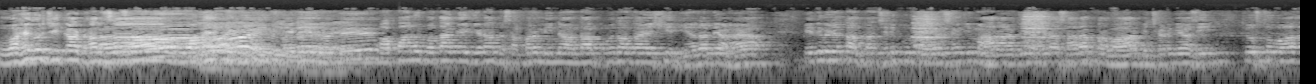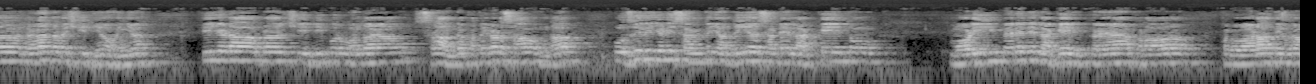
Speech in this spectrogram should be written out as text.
ਵਾਹਿਗੁਰੂ ਜੀ ਕਾ ਖਾਲਸਾ। ਵਾਹਿਗੁਰੂ ਜੀ ਕੀ ਫਤਿਹ। ਆਪਾਂ ਨੂੰ ਪਤਾ ਕਿ ਜਿਹੜਾ ਦਸੰਬਰ ਮਹੀਨਾ ਆਉਂਦਾ ਉਹਦਾ ਦਾ ਸ਼ਹੀਦੀਆਂ ਦਾ ਦਿਹਾੜਾ ਆ। ਇਹਦੇ ਵਿੱਚ ਧੰਨ ਧੰਨ ਸ੍ਰੀ ਗੁਰੂ ਗੋਬਿੰਦ ਸਿੰਘ ਜੀ ਮਹਾਰਾਜ ਜੀ ਦਾ ਜਿਹੜਾ ਸਾਰਾ ਪਰਿਵਾਰ ਵਿਛੜ ਗਿਆ ਸੀ ਤੇ ਉਸ ਤੋਂ ਬਾਅਦ ਲਗਾਤਾਰ ਸ਼ਹੀਦੀਆਂ ਹੋਈਆਂ। ਇਹ ਜਿਹੜਾ ਆਪਣਾ ਸ਼ਹੀਦੀ ਪੁਰਬ ਹੁੰਦਾ ਆ ਸਰਹੰਦ ਫਤਿਹਗੜ੍ਹ ਸਾਹਿਬ ਹੁੰਦਾ ਉਸ ਦੇ ਲਈ ਜਿਹੜੀ ਸੰਗਤ ਜਾਂਦੀ ਆ ਸਾਡੇ ਇਲਾਕੇ ਤੋਂ ਮੌੜੀ ਪਹਿਰੇ ਦੇ ਲਾਗੇ ਕਰਿਆ ਫਲੌਰ ਫਗਵਾੜਾ ਦੇਵਰਾ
